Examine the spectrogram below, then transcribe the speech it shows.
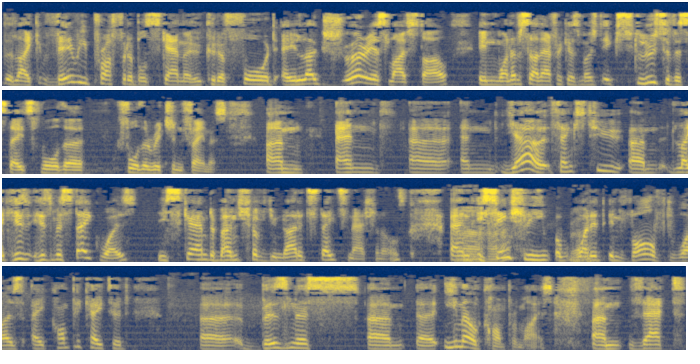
like very profitable scammer who could afford a luxurious lifestyle in one of South Africa's most exclusive estates for the for the rich and famous. Um, and uh, and yeah, thanks to um, like his his mistake was he scammed a bunch of United States nationals, and Uh-huh. essentially what it involved was a complicated uh, business um, uh, email compromise um, that.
